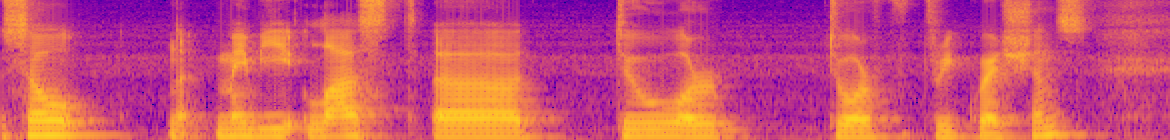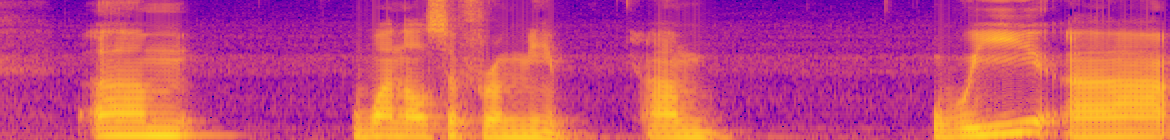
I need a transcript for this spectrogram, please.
So maybe last uh, two or two or three questions. Um, one also from me. Um, we uh,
